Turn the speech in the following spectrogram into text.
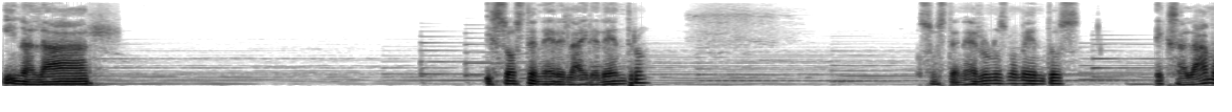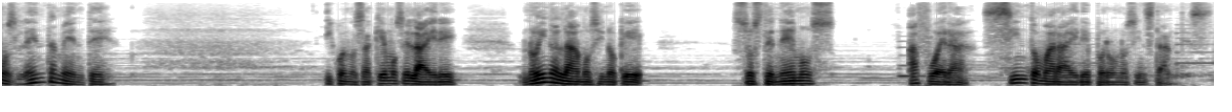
inhalar y sostener el aire dentro, sostenerlo unos momentos, exhalamos lentamente. Y cuando saquemos el aire, no inhalamos, sino que sostenemos afuera sin tomar aire por unos instantes.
